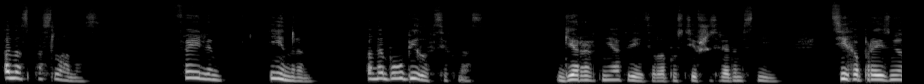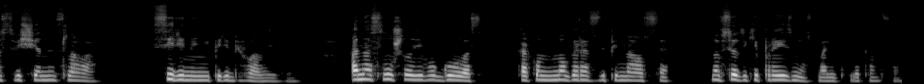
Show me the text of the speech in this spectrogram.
Она спасла нас. Фейлин, Инран, она бы убила всех нас. Герард не ответил, опустившись рядом с ней. Тихо произнес священные слова. Сирина не перебивала его. Она слушала его голос, как он много раз запинался, но все-таки произнес молитву до конца.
